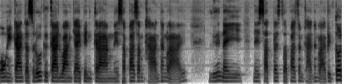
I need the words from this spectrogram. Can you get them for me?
องค์แห่งการตัดสรุปคือการวางใจเป็นกลางในสัพพสังขารทั้งหลาย หรือในในสัตว์และสภาพสังขารทั้งหลายเป็นต้น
